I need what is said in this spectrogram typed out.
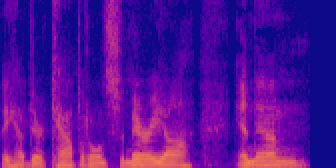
they had their capital in Samaria. And then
